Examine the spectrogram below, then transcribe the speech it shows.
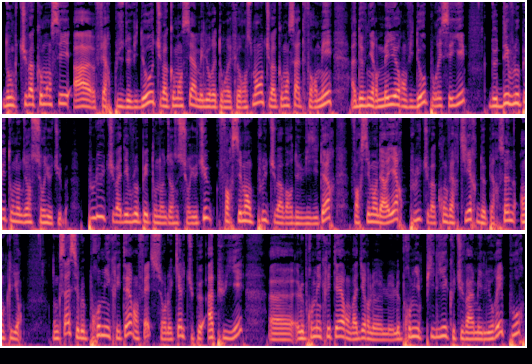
Donc tu vas commencer à faire plus de vidéos, tu vas commencer à améliorer ton référencement, tu vas commencer à te former, à devenir meilleur en vidéo pour essayer de développer ton audience sur YouTube plus tu vas développer ton audience sur YouTube, forcément plus tu vas avoir de visiteurs, forcément derrière plus tu vas convertir de personnes en clients. Donc ça, c'est le premier critère en fait sur lequel tu peux appuyer. Euh, le premier critère, on va dire le, premier pilier que tu vas améliorer pour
